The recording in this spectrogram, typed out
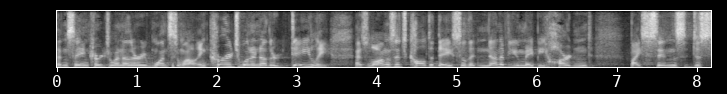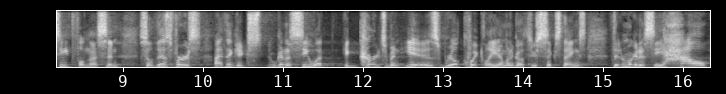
doesn't say encourage one another once in a while. Encourage one another daily, as long as it's called today, so that none of you may be hardened by sin's deceitfulness. And so, this verse, I think ex- we're going to see what encouragement is real quickly. I'm going to go through six things. Then we're going to see how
